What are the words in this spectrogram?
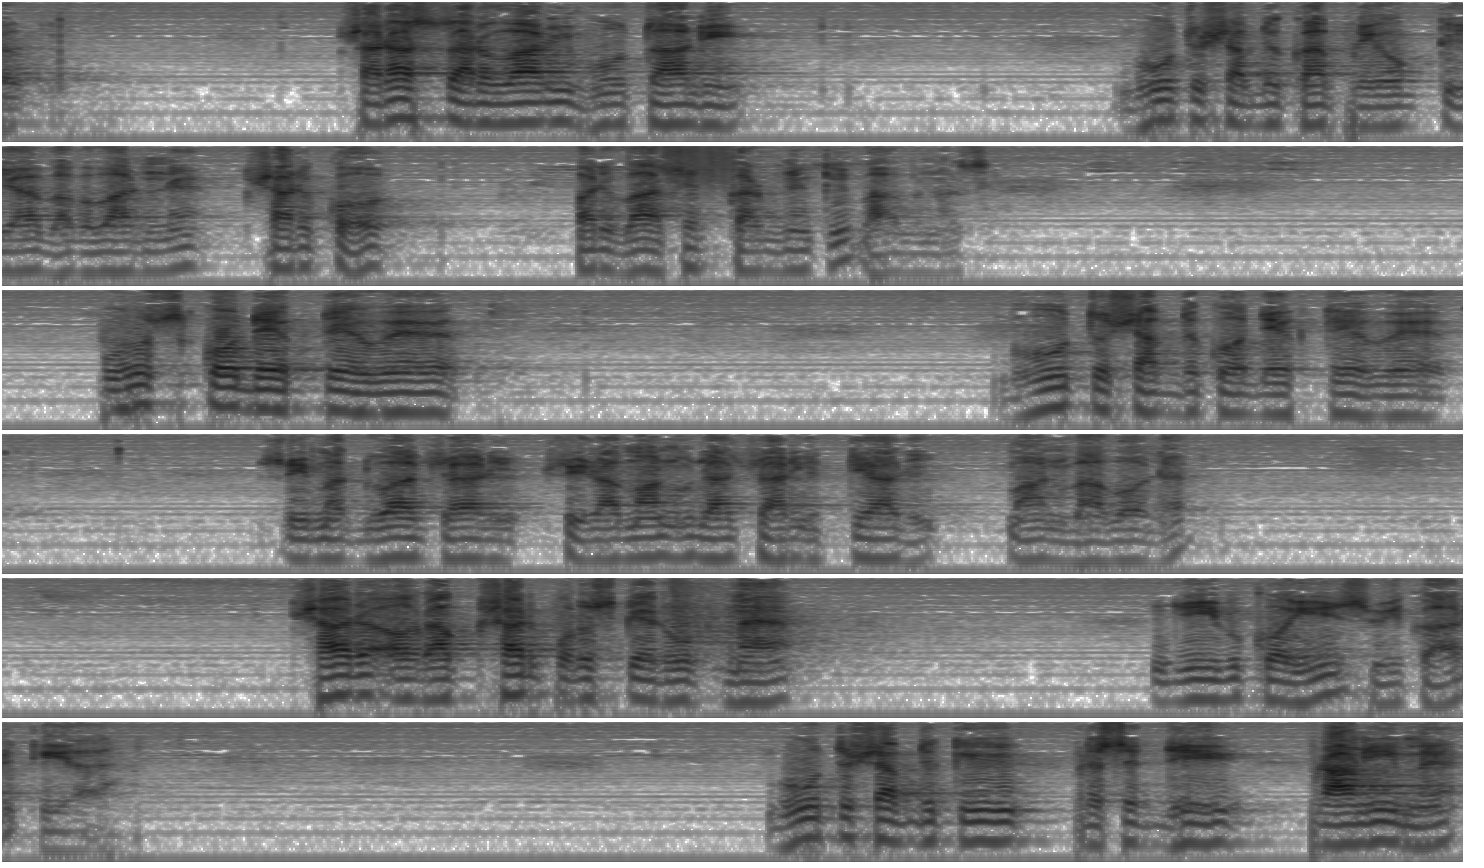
सरस सर्वाणी भूतानी, भूत शब्द का प्रयोग किया भगवान ने क्षर को परिभाषित करने की भावना से। पुरुष को देखते हुए भूत शब्द को देखते हुए श्री मध्वाचार्य श्री रामानुजाचार्य इत्यादि मान भावों ने क्षर और अक्षर पुरुष के रूप में जीव को ही स्वीकार किया है। भूत शब्द की प्रसिद्धि प्राणी में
